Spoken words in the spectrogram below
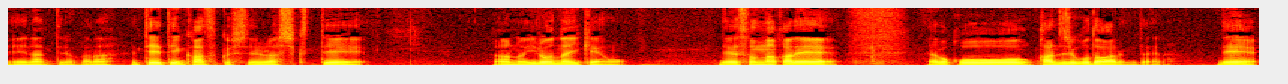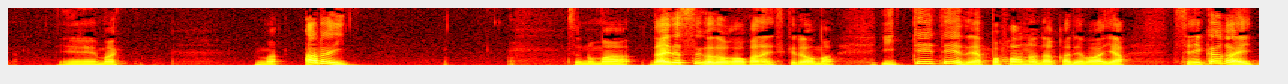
う、えー、て言うのかな定点観測してるらしくてあのいろんな意見を。でその中でやっぱこう感じることがあるみたいな。で、えー、まあ、まあ、あるそのまあ大多数かどうかわかんないですけど、まあ、一定程度やっぱファンの中ではいや性加害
